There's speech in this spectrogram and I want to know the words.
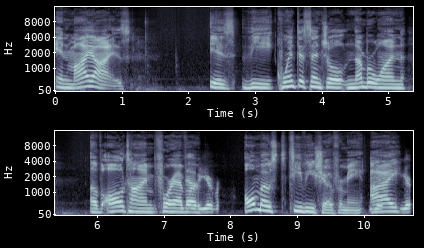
in my eyes is the quintessential number 1 of all time, forever, No, you're almost TV show for me. I you're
